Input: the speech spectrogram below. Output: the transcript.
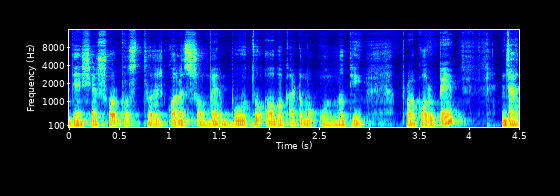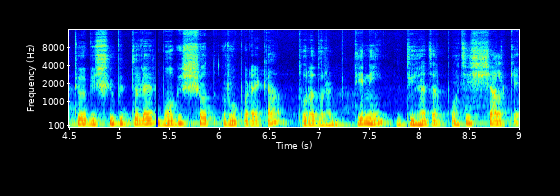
দেশের সর্বস্তরের কলেজসমূহের ভৌত অবকাঠামো উন্নতি প্রকল্পে জাতীয় বিশ্ববিদ্যালয়ের ভবিষ্যৎ রূপরেখা তুলে ধরেন। তিনি দুই হাজার পঁচিশ সালকে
